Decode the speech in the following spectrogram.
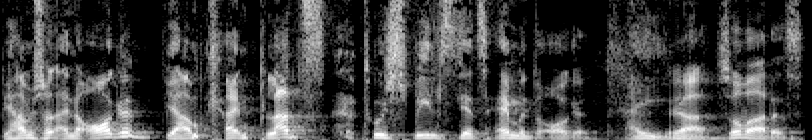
wir haben schon eine Orgel, wir haben keinen Platz, du spielst jetzt Hammond-Orgel. Ei. Ja, so war das.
